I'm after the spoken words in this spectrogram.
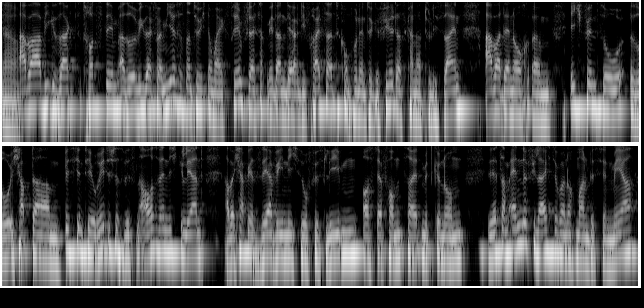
ja. Aber wie gesagt, trotzdem, also wie gesagt, bei mir ist es natürlich nochmal extrem. Vielleicht hat mir dann der, die Freizeitkomponente gefehlt, das kann natürlich sein. Aber dennoch, ähm, ich finde so, so, ich habe da ein bisschen theoretisches Wissen auswendig gelernt, aber ich habe jetzt sehr wenig so fürs Leben aus der FOM-Zeit mitgenommen. Jetzt am Ende vielleicht sogar noch mal ein bisschen mehr.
